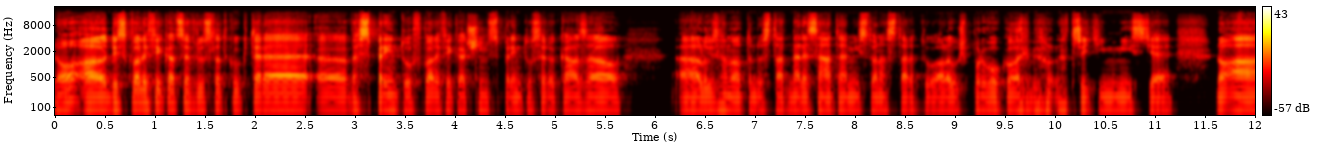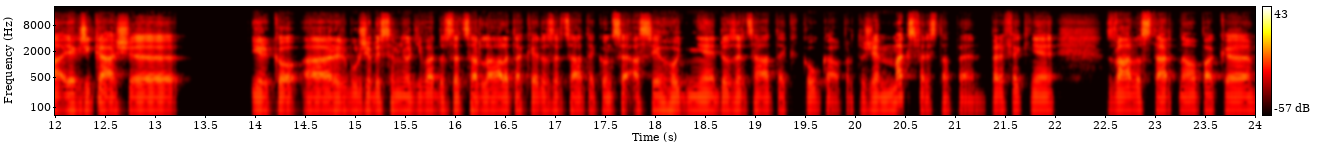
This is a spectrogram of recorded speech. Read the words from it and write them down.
No a diskvalifikace v důsledku, které eh, ve sprintu, v kvalifikačním sprintu se dokázal Eh, Lewis Hamilton dostat na desáté místo na startu, ale už po dvou kolech byl na třetím místě. No a jak říkáš, eh, Jirko, Red Bull, že by se měl dívat do zrcadla, ale také do zrcátek. On se asi hodně do zrcátek koukal, protože Max Verstappen perfektně zvládl start, naopak eh, Eh,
